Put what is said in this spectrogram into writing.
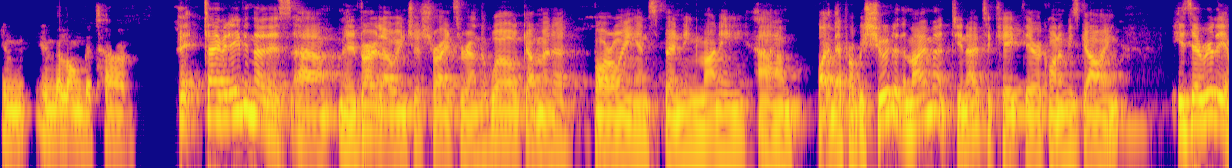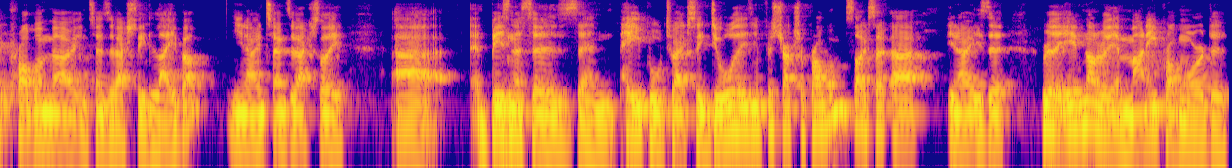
in in the longer term. David, even though there's um, I mean, very low interest rates around the world, government are borrowing and spending money um, like they probably should at the moment, you know, to keep their economies going. Is there really a problem though in terms of actually labour? You know, in terms of actually uh, businesses and people to actually do all these infrastructure problems? Like, so, uh, you know, is it really not really a money problem or a de-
